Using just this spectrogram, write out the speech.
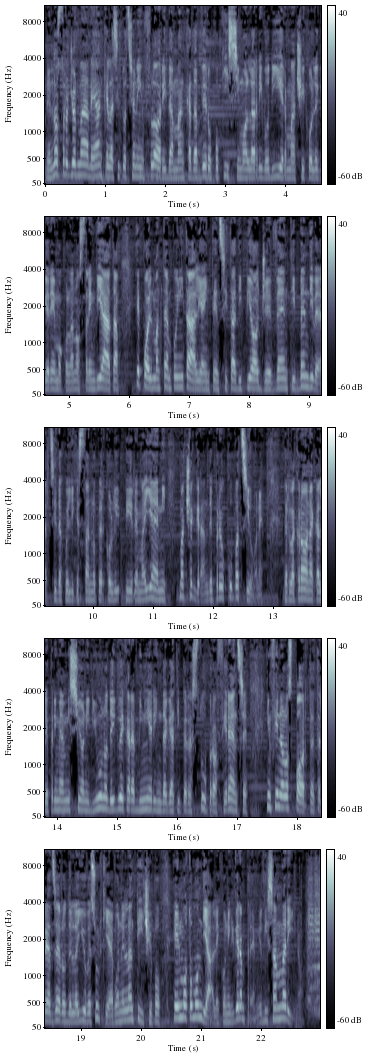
Nel nostro giornale anche la situazione in Florida, manca davvero pochissimo all'arrivo di Irma, ci collegheremo con la nostra inviata e poi il maltempo in Italia, intensità di piogge e venti ben diversi da quelli che stanno per colpire Miami, ma c'è grande preoccupazione. Per la cronaca le prime ammissioni di uno dei due carabinieri indagati per stupro a Firenze, infine lo sport 3-0 della Juve sul Chievo nell'anticipo e il motomondiale con il Gran Premio di San Marino.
